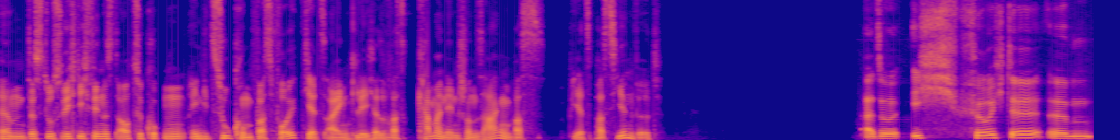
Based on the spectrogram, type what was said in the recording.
ähm, dass du es wichtig findest, auch zu gucken in die Zukunft. Was folgt jetzt eigentlich? Also was kann man denn schon sagen, was jetzt passieren wird? Also ich fürchte, ähm,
